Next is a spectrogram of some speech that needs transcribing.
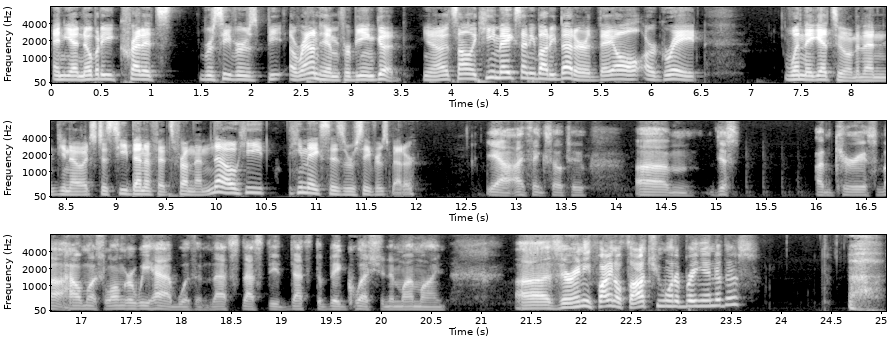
and yet nobody credits receivers be, around him for being good. You know, it's not like he makes anybody better. They all are great when they get to him, and then you know it's just he benefits from them. No, he he makes his receivers better. Yeah, I think so too. Um, just I'm curious about how much longer we have with him. That's that's the that's the big question in my mind. Uh, is there any final thoughts you want to bring into this?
